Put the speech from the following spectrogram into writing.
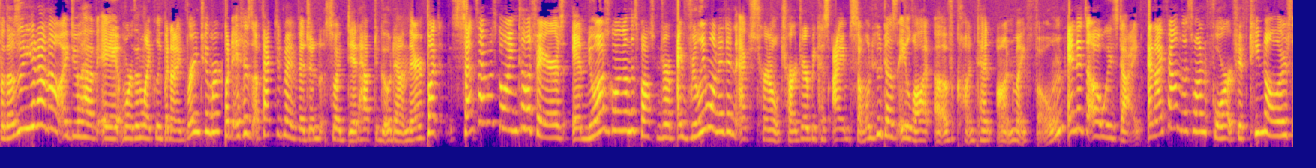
for those of you who don't know, I do have a more than likely benign brain tumor, but it has affected my vision, so I did have to go down there. But since I was going to the fairs and knew I was going on this Boston trip, I really wanted an external charger because I'm someone who does a lot of content on my phone and it's always dying. And I found this one for $15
